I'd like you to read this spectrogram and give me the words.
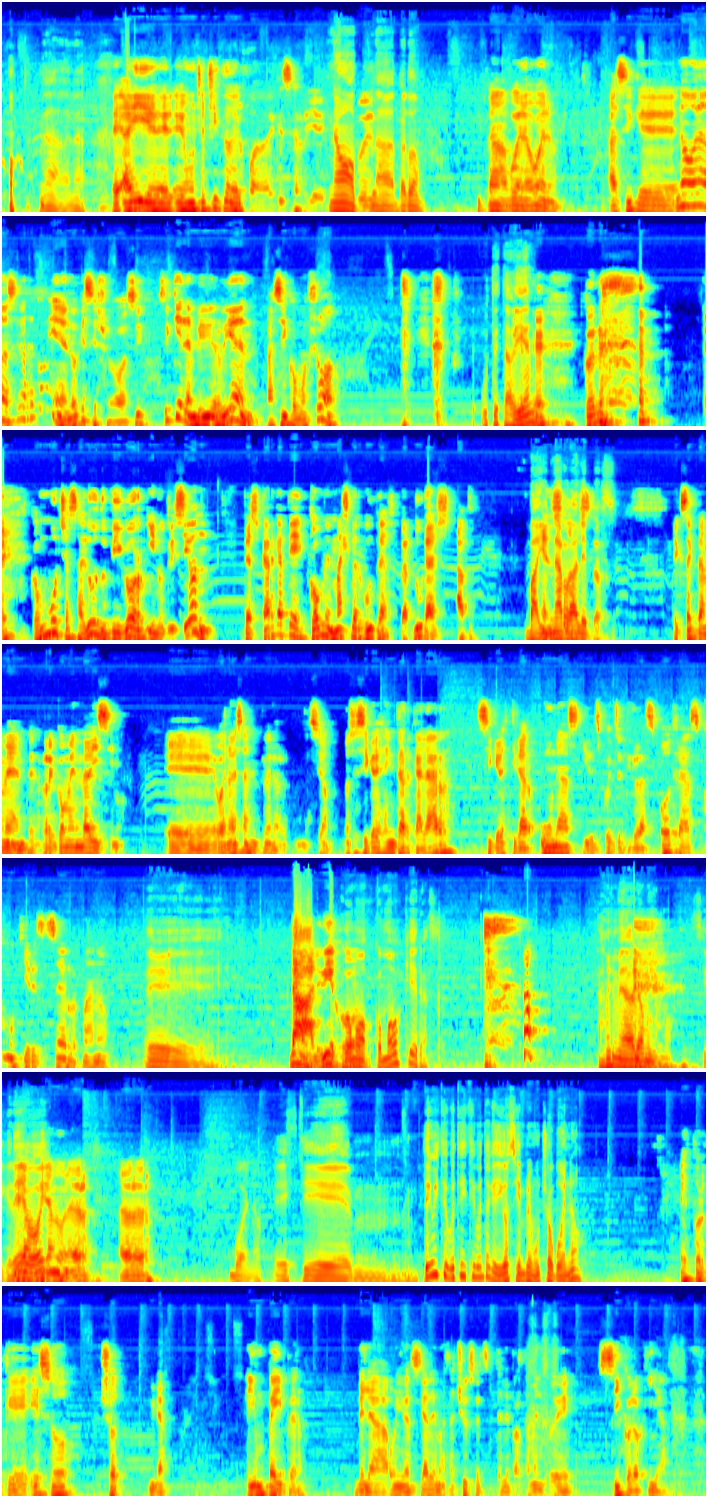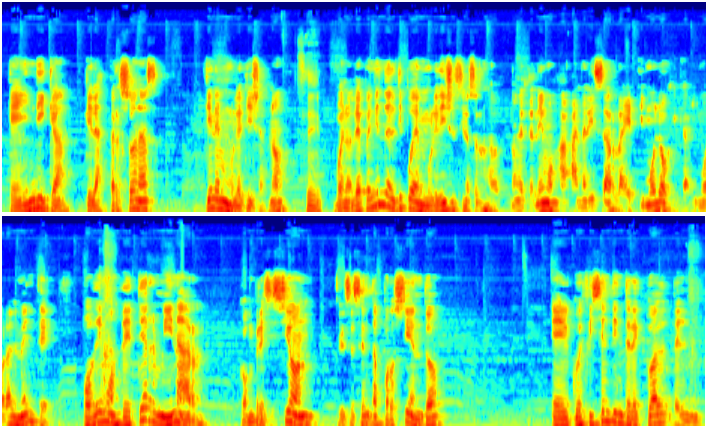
Nada, nada. Eh, ahí el, el muchachito del fondo, ¿de qué se ríe? No, Pues- nada, perdón. Ah, bueno, bueno. Así que, no, nada, se las recomiendo, qué sé yo. Si, si quieren vivir bien, así como yo, ¿Usted está bien? con, con mucha salud, vigor y nutrición, descárgate Come Más Verduras, verduras app. Lépez. Exactamente, recomendadísimo. Eh, bueno, esa es mi primera recomendación. No sé si querés intercalar, si querés tirar unas y después yo tiro las otras. ¿Cómo quieres hacerlo, hermano? Eh, Dale, viejo. como, como vos quieras. A mí me da lo mismo. Si querés, Tirame, voy. tirame una, a ver. A ver, a ver. Bueno, este. mm, ¿Te, viste, ¿Te diste cuenta que digo siempre mucho bueno? Es porque eso, yo, mira, hay un paper de la Universidad de Massachusetts, del Departamento de Psicología, que indica que las personas tienen muletillas, ¿no? Sí. Bueno, dependiendo del tipo de muletillas, si nosotros no- nos detenemos a analizarla etimológica y moralmente, podemos determinar con precisión del 60% el coeficiente intelectual del mismo.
